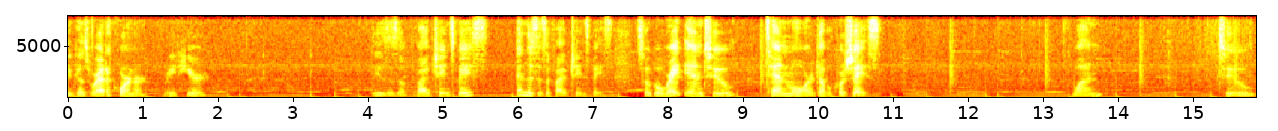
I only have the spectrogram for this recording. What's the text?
because we're at a corner right here. This is a five chain space and this is a five chain space. So go right into 10 more double crochets. One, two,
